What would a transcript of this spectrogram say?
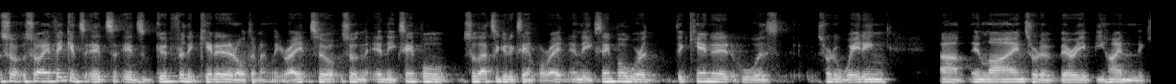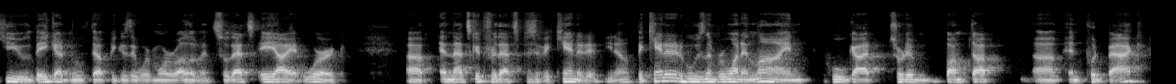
So, so I think it's it's it's good for the candidate ultimately, right? So, so in the, in the example, so that's a good example, right? In the example where the candidate who was sort of waiting um, in line, sort of very behind in the queue, they got moved up because they were more relevant. So that's AI at work, uh, and that's good for that specific candidate. You know, the candidate who was number one in line, who got sort of bumped up um, and put back.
